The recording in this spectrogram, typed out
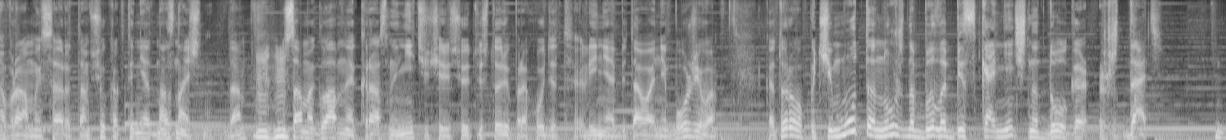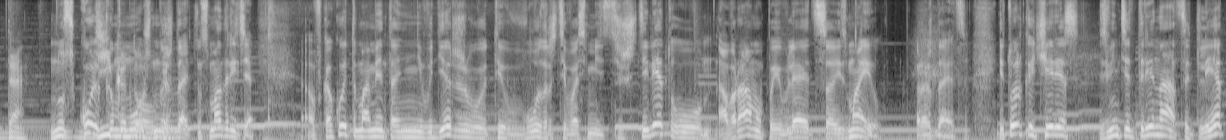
Авраама и Сары, там все как-то неоднозначно, да? Но самое главное, красной нитью через всю эту историю проходит линия обетования Божьего, которого почему-то нужно было бесконечно долго ждать. Да. Ну, сколько Дико можно долго. ждать? Ну, смотрите, в какой-то момент они не выдерживают, и в возрасте 86 лет у Авраама появляется Измаил, рождается. И только через, извините, 13 лет,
